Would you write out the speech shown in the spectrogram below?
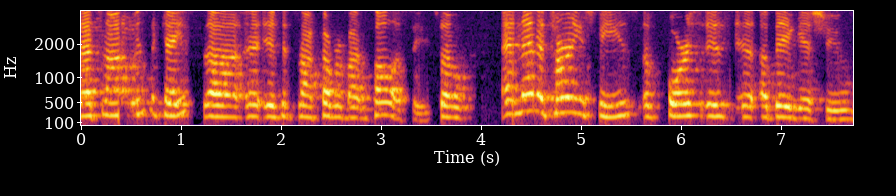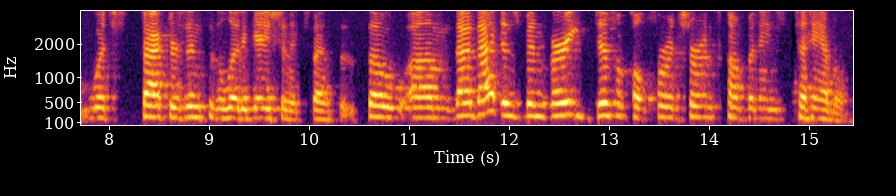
that's not always the case uh, if it's not covered by the policy. So, and then attorney's fees, of course, is a big issue, which factors into the litigation expenses. So um, that that has been very difficult for insurance companies to handle.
